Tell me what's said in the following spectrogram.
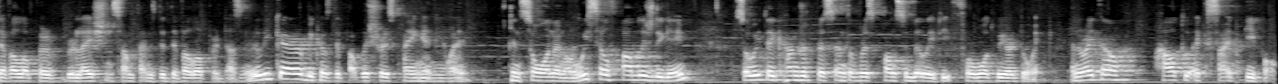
developer relation sometimes the developer doesn't really care because the publisher is paying anyway and so on and on we self-publish the game so we take 100% of responsibility for what we are doing and right now how to excite people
